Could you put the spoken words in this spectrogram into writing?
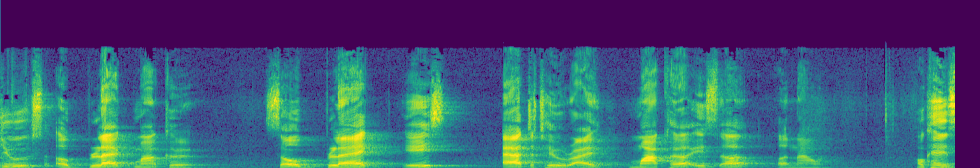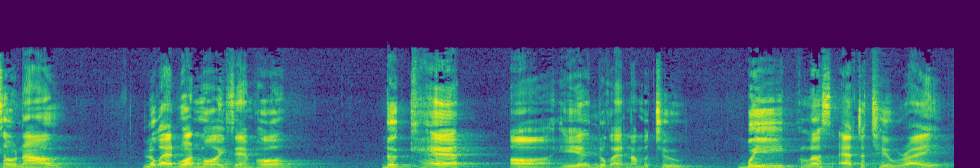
use a black marker. So black is adjective, right? Marker is a, a noun. Okay, so now look at one more example. The cat, uh, here look at number two. Be plus adjective, right?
